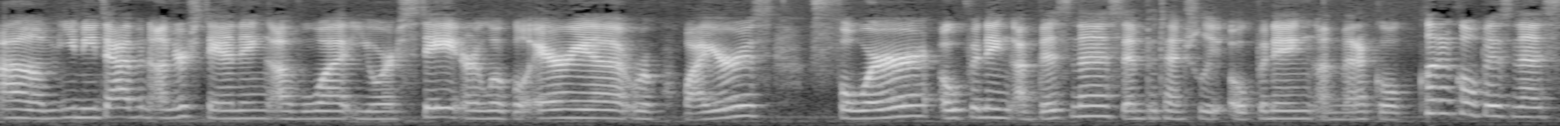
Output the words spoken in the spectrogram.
Um, you need to have an understanding of what your state or local area requires for opening a business and potentially opening a medical clinical business.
